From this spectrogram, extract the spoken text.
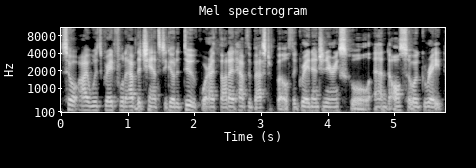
So I was grateful to have the chance to go to Duke, where I thought I'd have the best of both a great engineering school and also a great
